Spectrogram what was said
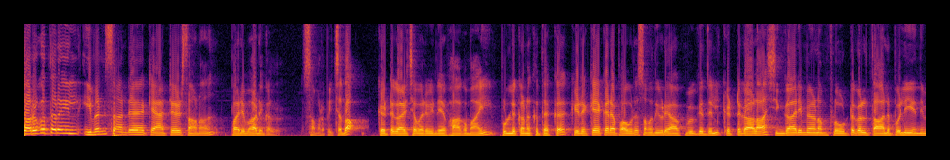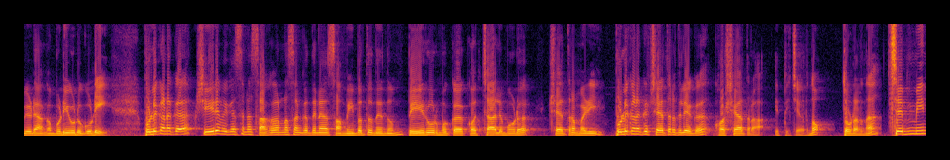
കറുകത്തറയിൽ ഇവൻസ് ആൻഡ് കാറ്റേഴ്സ് ആണ് പരിപാടികൾ സമർപ്പിച്ചത്. കെട്ടുകാഴ്ച വരവിന്റെ ഭാഗമായി പുള്ളിക്കണക്ക് തെക്ക് കിഴക്കേക്കര പൗരസമിതിയുടെ ആഭിമുഖ്യത്തിൽ കെട്ടുകാള ശിങ്കാരിമേളം ഫ്ലോട്ടുകൾ താലപ്പൊലി എന്നിവയുടെ അകമ്പടിയോടുകൂടി പുള്ളിക്കണക്ക് ക്ഷീരവികസന സഹകരണ സംഘത്തിന് സമീപത്തു നിന്നും പേരൂർമുക്ക് കൊച്ചാലുമൂട് ക്ഷേത്രം വഴി പുള്ളിക്കണക്ക് ക്ഷേത്രത്തിലേക്ക് ഘോഷയാത്ര എത്തിച്ചേർന്നു. തുടർന്ന് ചെമ്മീൻ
